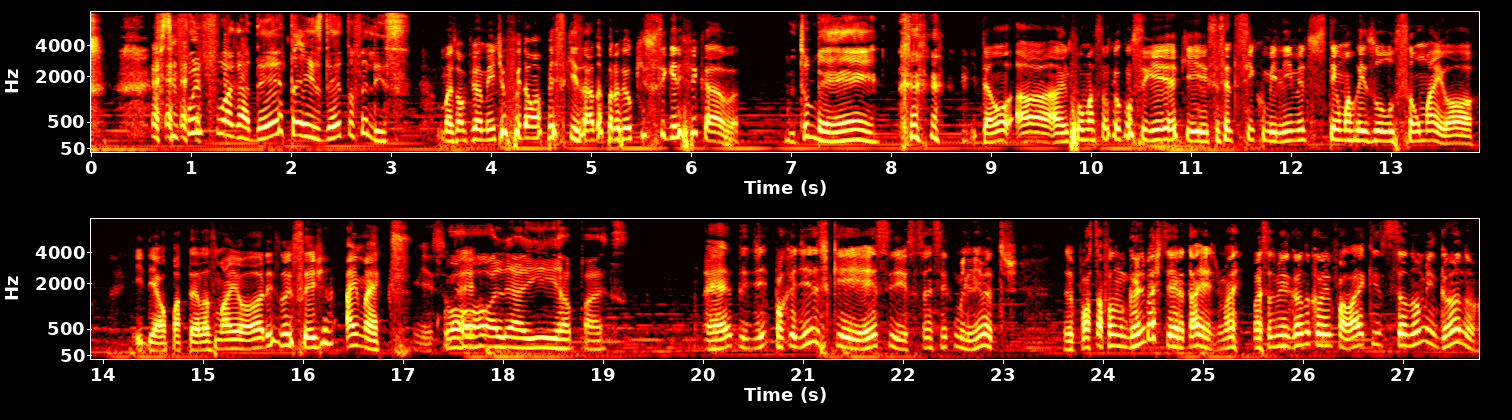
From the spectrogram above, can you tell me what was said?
Se for em Full HD, 3D, tô feliz. Mas obviamente eu fui dar uma pesquisada pra ver o que isso significava. Muito bem. Então a, a informação que eu consegui é que 65mm tem uma resolução maior, ideal para telas maiores, ou seja, IMAX. Isso mesmo. Olha aí, rapaz. É, porque diz que esse 65mm, eu posso estar falando grande besteira, tá, gente? Mas, mas se eu não me engano, o que eu ouvi falar é que, se eu não me engano,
